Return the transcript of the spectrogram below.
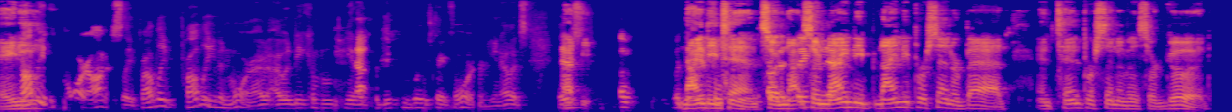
80 probably more honestly probably probably even more. I, I would be com- you know be completely straightforward you know it's, it's 90 10 so not, so 90 percent are bad and 10% of us are good.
